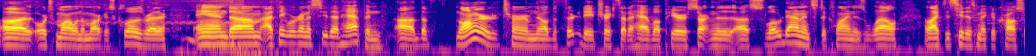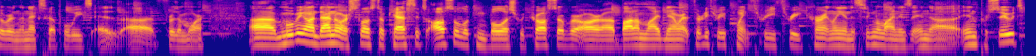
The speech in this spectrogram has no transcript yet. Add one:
uh, or tomorrow when the market's closed, rather. And um, I think we're going to see that happen. Uh, the longer term, though, the 30-day Trix that I have up here is starting to uh, slow down its decline as well. I'd like to see this make a crossover in the next couple weeks as uh, furthermore. Uh, moving on down to our slow stochastics, also looking bullish. We crossed over our uh, bottom line now. We're at 33.33 currently, and the signal line is in uh, in pursuit.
